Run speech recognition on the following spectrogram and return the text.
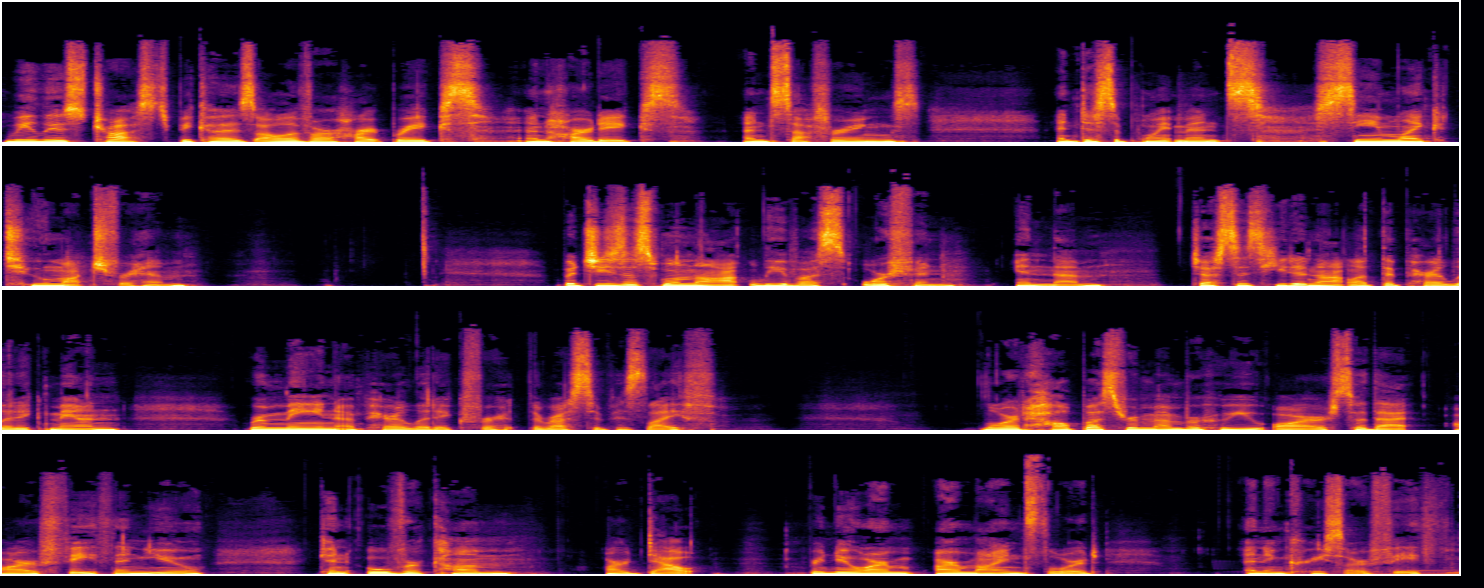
We lose trust because all of our heartbreaks and heartaches and sufferings and disappointments seem like too much for him. But Jesus will not leave us orphan in them, just as he did not let the paralytic man remain a paralytic for the rest of his life. Lord, help us remember who you are so that our faith in you can overcome our doubt. Renew our, our minds, Lord, and increase our faith.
